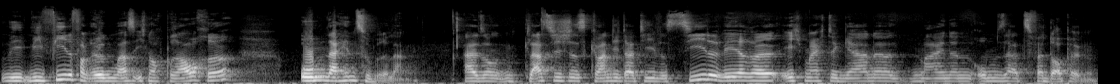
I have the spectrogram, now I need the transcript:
wie, wie viel von irgendwas ich noch brauche, um dahin zu gelangen. Also ein klassisches quantitatives Ziel wäre, ich möchte gerne meinen Umsatz verdoppeln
